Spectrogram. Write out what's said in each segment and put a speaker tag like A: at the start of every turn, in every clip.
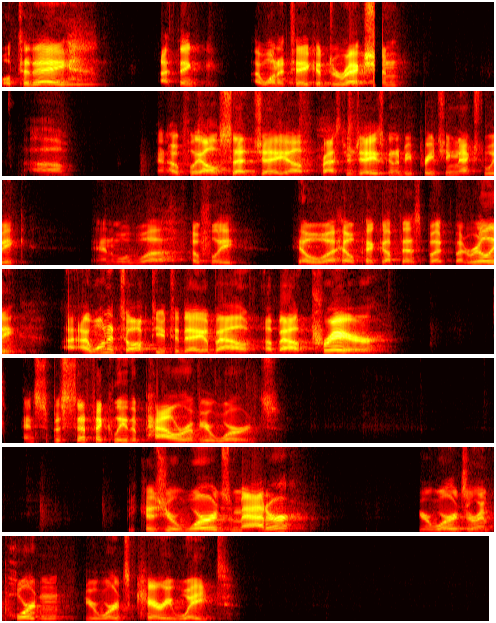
A: Well, today, I think I want to take a direction, um, and hopefully, I'll set Jay up. Pastor Jay is going to be preaching next week, and we'll uh, hopefully he'll uh, he'll pick up this. But but really, I, I want to talk to you today about about prayer, and specifically the power of your words, because your words matter. Your words are important, your words carry weight.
